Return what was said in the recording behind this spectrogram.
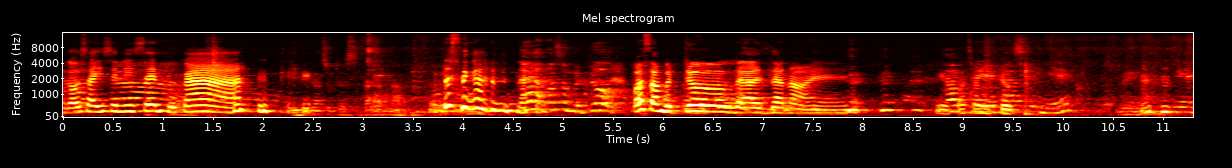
nggak usah isin-isin buka. ini kan sudah setengah enam Nah, kosong beduk. Pasang beduk, udah azan oh, eh. Ya pasang beduk. pasti, ya? Iya.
